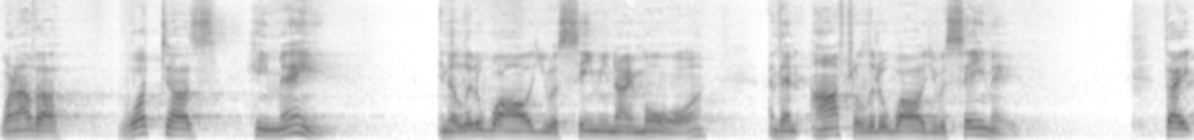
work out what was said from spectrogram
one another, What does he mean? In a little while you will see me no more, and then after a little while you will see me. They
